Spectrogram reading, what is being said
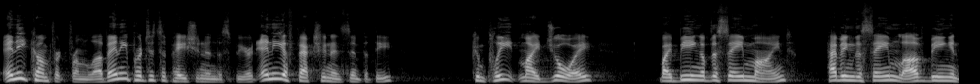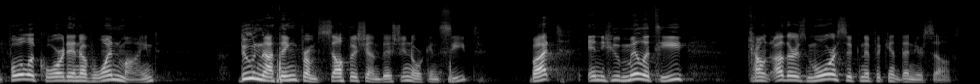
any comfort from love, any participation in the Spirit, any affection and sympathy, complete my joy by being of the same mind, having the same love, being in full accord and of one mind. Do nothing from selfish ambition or conceit, but in humility count others more significant than yourselves.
